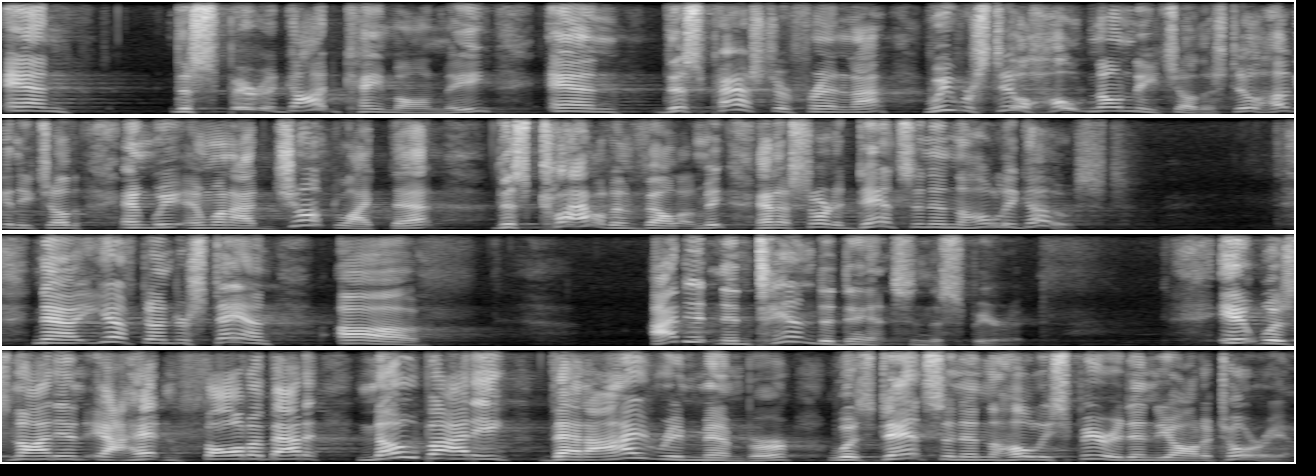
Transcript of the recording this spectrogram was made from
And the Spirit of God came on me, and this pastor friend and I, we were still holding on to each other, still hugging each other. And, we, and when I jumped like that, this cloud enveloped me, and I started dancing in the Holy Ghost. Now, you have to understand, uh, I didn't intend to dance in the Spirit. It was not in, I hadn't thought about it. Nobody that I remember was dancing in the Holy Spirit in the auditorium.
